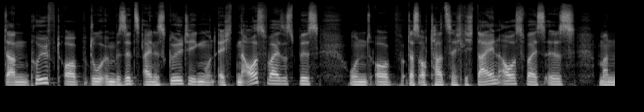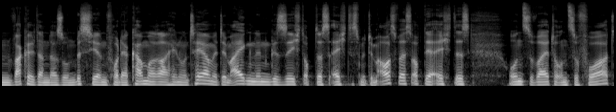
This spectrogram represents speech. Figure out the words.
dann prüft, ob du im Besitz eines gültigen und echten Ausweises bist und ob das auch tatsächlich dein Ausweis ist. Man wackelt dann da so ein bisschen vor der Kamera hin und her mit dem eigenen Gesicht, ob das echt ist mit dem Ausweis, ob der echt ist und so weiter und so fort.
